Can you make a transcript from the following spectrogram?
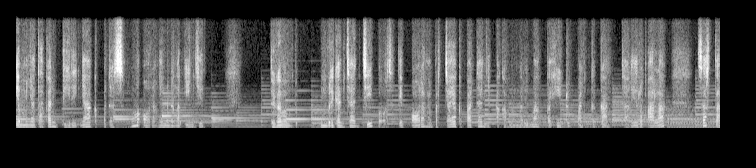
Ia menyatakan dirinya kepada semua orang yang mendengar Injil dengan memberikan janji bahwa setiap orang yang percaya kepadanya akan menerima kehidupan kekal dari roh Allah serta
